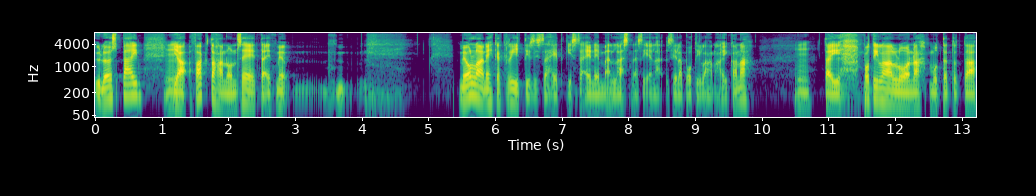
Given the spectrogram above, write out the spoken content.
ylöspäin. Mm. Ja faktahan on se, että, että me, me ollaan ehkä kriittisissä hetkissä enemmän läsnä siellä, siellä potilaan aikana Mm. tai potilaan luona, mutta tota,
